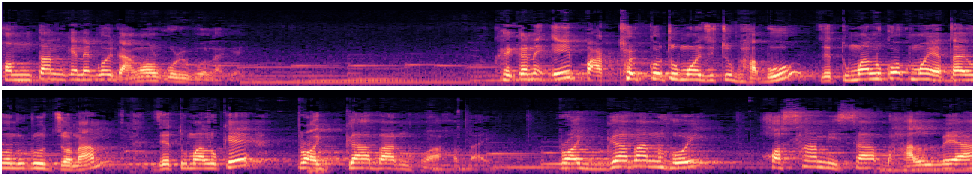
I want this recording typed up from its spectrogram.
সন্তান কেনেকৈ ডাঙৰ কৰিব লাগে। সেইকাৰণে এই পাৰ্থক্যটো মই যিটো ভাবোঁ যে তোমালোকক মই এটাই অনুৰোধ জনাম যে তোমালোকে প্ৰজ্ঞাবান হোৱা সদায়। প্ৰজ্ঞাবান হৈ সঁচা মিছা ভাল বেয়া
